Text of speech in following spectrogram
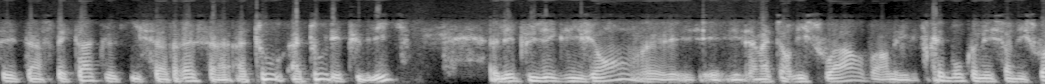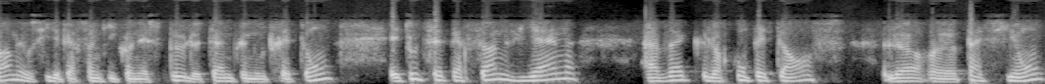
c'est un spectacle qui s'adresse à, à tous les publics les plus exigeants, les, amateurs d'histoire, voire les très bons connaisseurs d'histoire, mais aussi les personnes qui connaissent peu le thème que nous traitons. Et toutes ces personnes viennent avec leurs compétences, leur euh, passion,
